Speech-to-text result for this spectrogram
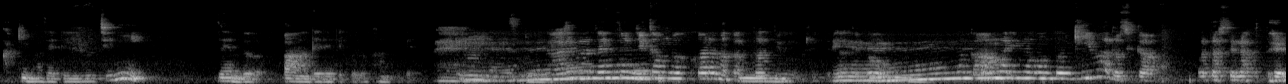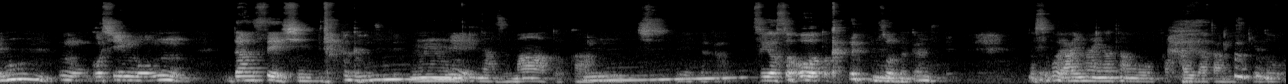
かき混ぜているうちに全部バーンって出てくる感じで。うん。あれは全然時間がかからなかったっていうのを聞いてたけど、なんかあんまりね本当にキーワードしか渡してなくて、うん。うん、ご神門男性心みたいな感じで、うん、ね稲妻とか、うん。ねなんか強そうとかね、うん。そんな感じで。すごい曖昧な単語ばっかりだったんですけど。よく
